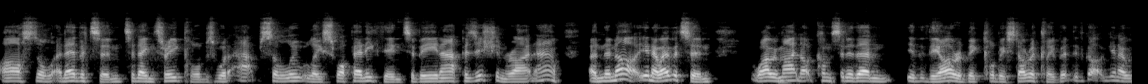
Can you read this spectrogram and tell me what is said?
Arsenal and Everton, to name three clubs, would absolutely swap anything to be in our position right now. And they're not. You know, Everton, while we might not consider them, they are a big club historically, but they've got, you know,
